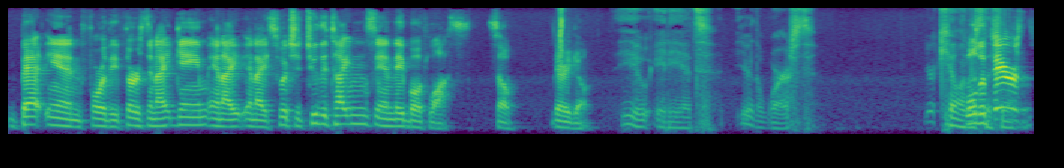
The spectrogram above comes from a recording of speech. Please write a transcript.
bet in for the Thursday night game, and I and I switched it to the Titans, and they both lost. So there you go. You idiot! You're the worst. You're killing Well, the this year. Bears,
